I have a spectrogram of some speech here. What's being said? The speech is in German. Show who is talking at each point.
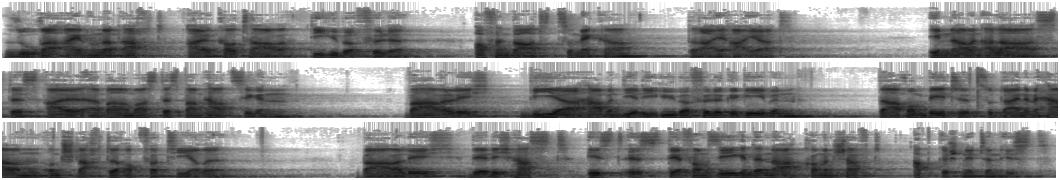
Speaker 1: Sura 108 Al-Kautar, die Überfülle, offenbart zu Mekka, drei Ayat. Im Namen Allahs, des Allerbarmers, des Barmherzigen. Wahrlich, wir haben dir die Überfülle gegeben. Darum bete zu deinem Herrn und schlachte Opfertiere. Wahrlich, der dich hasst, ist es, der vom Segen der Nachkommenschaft abgeschnitten ist.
